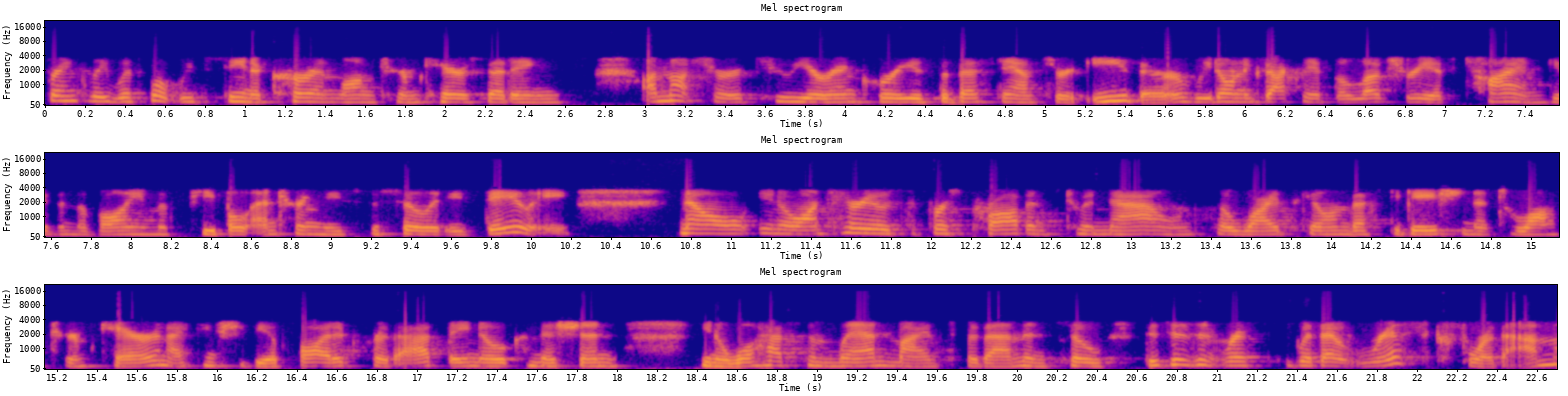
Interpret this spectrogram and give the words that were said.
frankly, with what we've seen occur in long-term care settings, I'm not sure a two-year inquiry is the best answer either. We don't exactly have the luxury of time given the volume of people entering these facilities daily. Now, you know, Ontario is the first province to announce a wide-scale investigation into long-term care, and I think should be applauded for that. They know a commission, you know, will have some landmines for them, and so this isn't risk without risk for them.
